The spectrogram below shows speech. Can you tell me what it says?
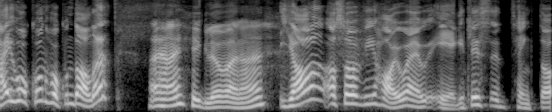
Hei, Håkon. Håkon Dale. Hei, hei. Hyggelig å være her. Ja, altså, vi har jo, jo egentlig tenkt å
